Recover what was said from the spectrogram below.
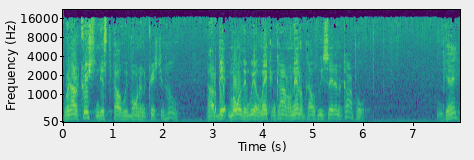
We're not a Christian just because we're born in a Christian home. Not a bit more than we're a Lincoln Continental because we sit in a carport. Okay?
